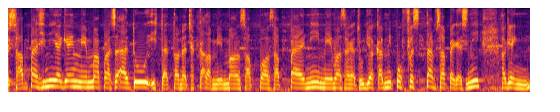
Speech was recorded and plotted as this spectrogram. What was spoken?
Sampai sini ya geng. Memang perasaan tu ih tak tahu nak cakap lah. Memang siapa sampai ni memang sangat teruja. Kami pun first time sampai kat sini. Ha, geng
